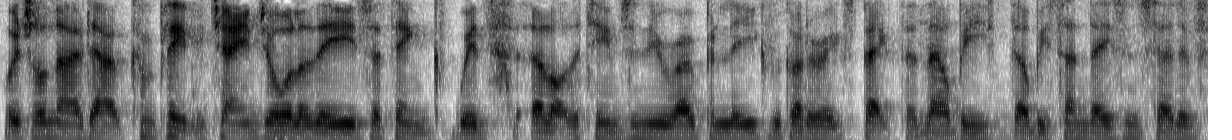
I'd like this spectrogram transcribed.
which will no doubt completely change all of these. I think with a lot of the teams in the Europa League, we've got to expect that there'll be there'll be Sundays instead of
